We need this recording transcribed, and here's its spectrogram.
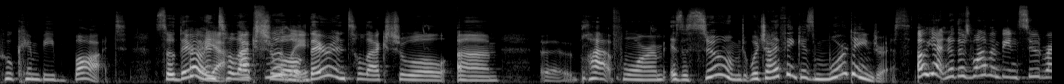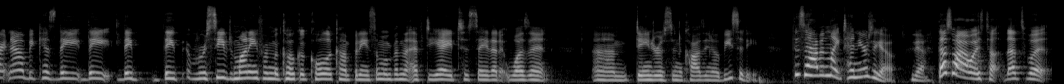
who can be bought. So their Oh, intellectual, their intellectual um, uh, platform is assumed, which I think is more dangerous. Oh yeah, no, there's one of them being sued right now because they they they they received money from the Coca-Cola company, someone from the FDA, to say that it wasn't um, dangerous and causing obesity. This happened like 10 years ago. Yeah. that's why I always tell. That's what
